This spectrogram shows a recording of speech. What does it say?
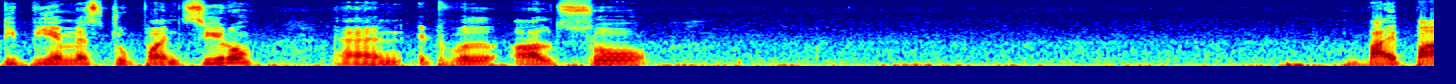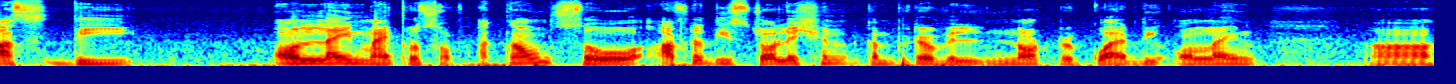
TPMS 2.0 and it will also bypass the online Microsoft account. So after the installation computer will not require the online uh,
